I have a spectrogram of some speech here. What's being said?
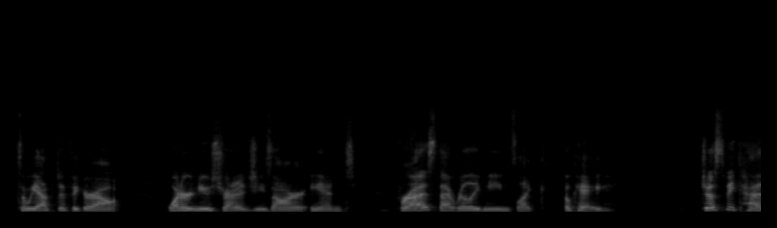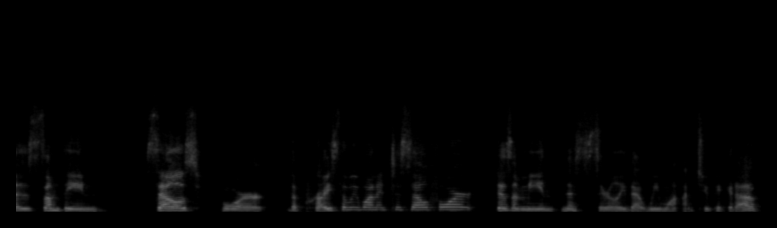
So we have to figure out what our new strategies are. And for us, that really means like, okay, just because something sells for the price that we want it to sell for doesn't mean necessarily that we want to pick it up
